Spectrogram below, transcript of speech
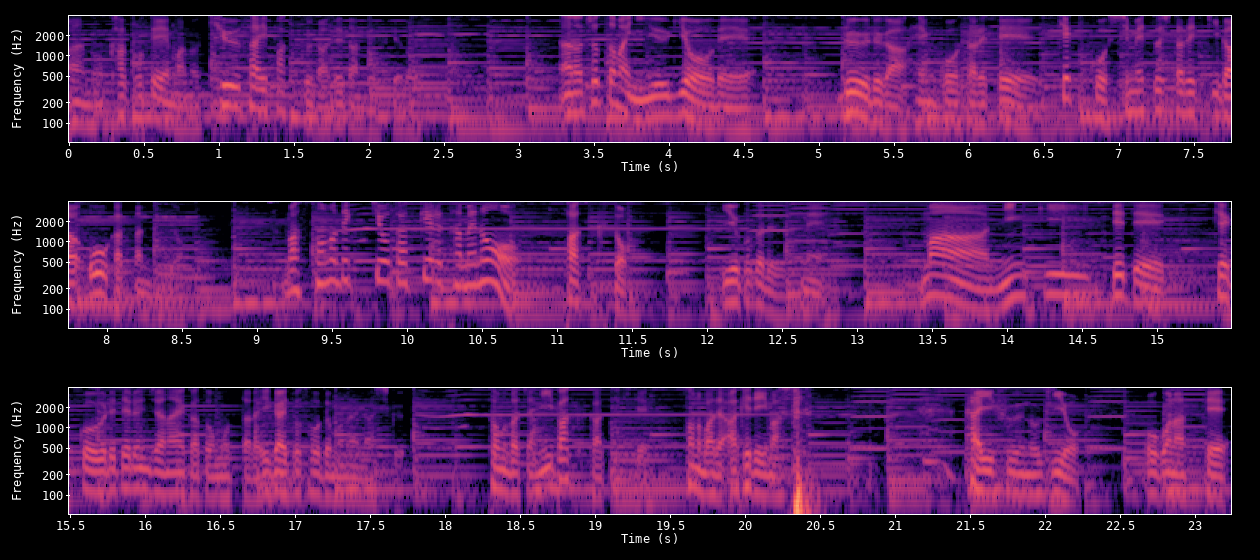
あの過去テーマの救済パックが出たんですけどあのちょっと前に遊戯王でルールが変更されて結構死滅したデッキが多かったんですよ。まあそのデッキを助けるためのパックということでですね。まあ人気出て結構売れてるんじゃないかと思ったら意外とそうでもないらしく友達は2パック買ってきてその場で開けていました。台風の儀を行って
